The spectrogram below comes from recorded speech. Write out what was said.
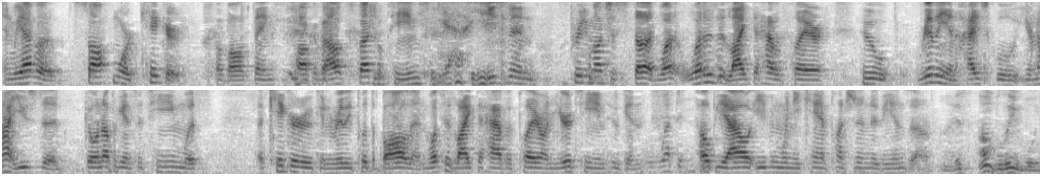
And we have a sophomore kicker of all things to talk about. Special teams. Yeah, he's, he's been pretty much a stud. What what is it like to have a player who really in high school you're not used to going up against a team with a kicker who can really put the ball in? What's it like to have a player on your team who can weapon. help you out even when you can't punch it into the end zone? It's unbelievable.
